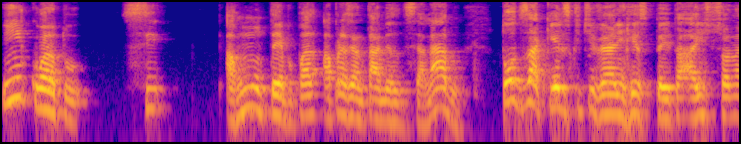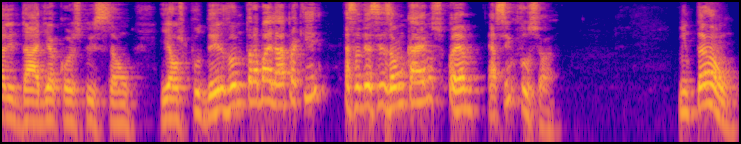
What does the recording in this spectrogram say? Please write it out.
enquanto se arruma um tempo para apresentar a mesa do Senado, todos aqueles que tiverem respeito à institucionalidade, à Constituição e aos poderes vão trabalhar para que essa decisão caia no Supremo. É assim que funciona. Então,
